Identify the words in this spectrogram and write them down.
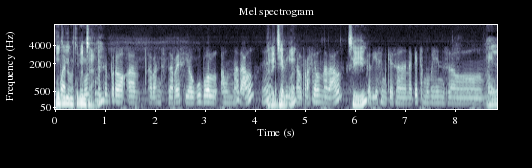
podríem bueno, començar. Si vols, comencem, però, eh, abans de res, si algú vol el Nadal, eh, Per exemple. dir, el Rafael Nadal, eh? Sí, que diguéssim que és en aquests moments el, el,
